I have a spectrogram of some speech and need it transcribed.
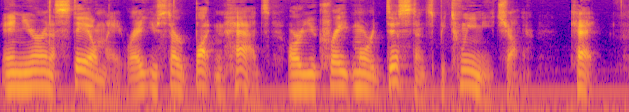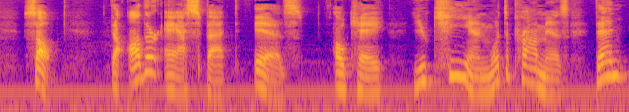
and you're in a stalemate, right? You start butting heads, or you create more distance between each other. Okay. So the other aspect is okay, you key in what the problem is. Then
